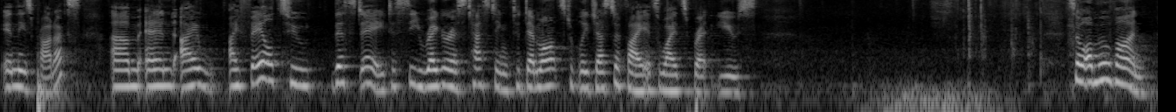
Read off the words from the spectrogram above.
in these products. Um, and I, I fail to this day to see rigorous testing to demonstrably justify its widespread use. So I'll move on.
